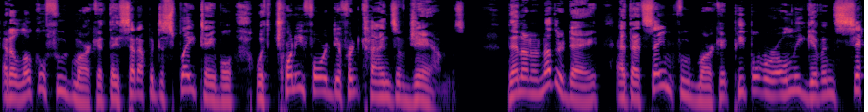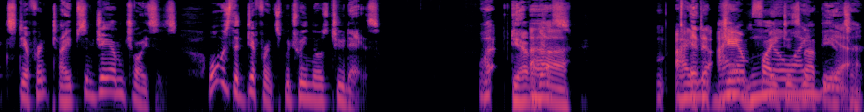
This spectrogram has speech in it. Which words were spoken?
at a local food market, they set up a display table with 24 different kinds of jams. Then on another day, at that same food market, people were only given six different types of jam choices. What was the difference between those two days? What? Do you have a Uh, guess? I, And a jam fight no is not the answer.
